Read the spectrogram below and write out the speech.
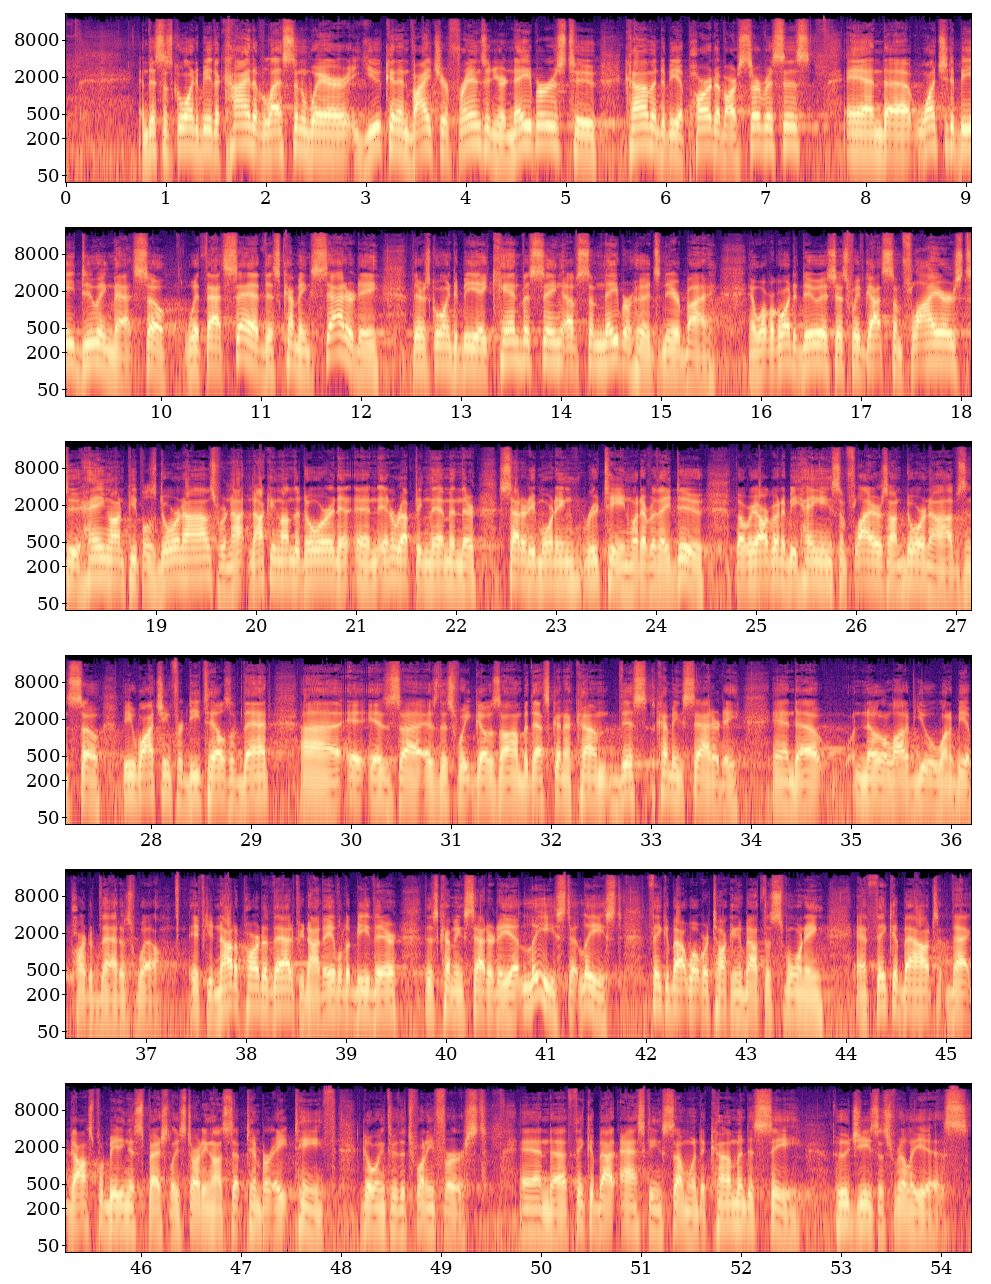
And this is going to be the kind of lesson where you can invite your friends and your neighbors to come and to be a part of our services, and uh, want you to be doing that. So, with that said, this coming Saturday, there's going to be a canvassing of some neighborhoods nearby. And what we're going to do is just we've got some flyers to hang on people's doorknobs. We're not knocking on the door and, and interrupting them in their Saturday morning routine, whatever they do, but we are going to be hanging some flyers on doorknobs. And so, be watching for details of that. Uh, is, uh, uh, as this week goes on, but that's going to come this coming Saturday. And uh, know a lot of you will want to be a part of that as well. If you're not a part of that, if you're not able to be there this coming Saturday, at least, at least, think about what we're talking about this morning and think about that gospel meeting, especially starting on September 18th, going through the 21st. And uh, think about asking someone to come and to see who Jesus really is.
